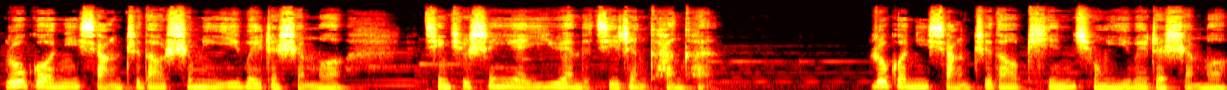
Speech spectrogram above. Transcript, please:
如果你想知道生命意味着什么，请去深夜医院的急诊看看；如果你想知道贫穷意味着什么，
